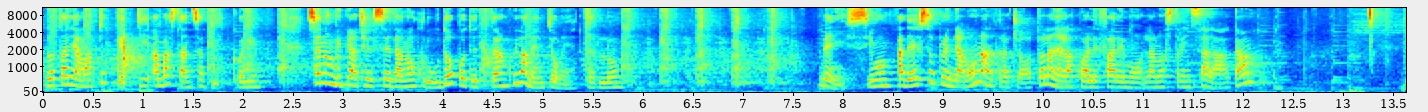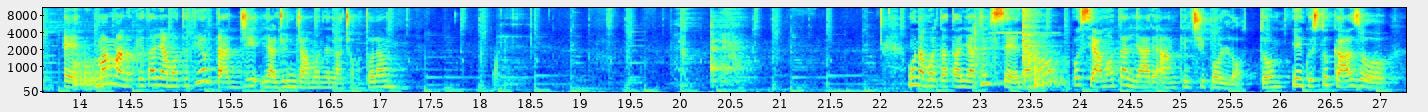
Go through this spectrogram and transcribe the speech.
Lo tagliamo a tocchetti abbastanza piccoli. Se non vi piace il sedano crudo potete tranquillamente ometterlo. Benissimo, adesso prendiamo un'altra ciotola nella quale faremo la nostra insalata e man mano che tagliamo tutti gli ortaggi li aggiungiamo nella ciotola. Una volta tagliato il sedano possiamo tagliare anche il cipollotto. Io in questo caso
